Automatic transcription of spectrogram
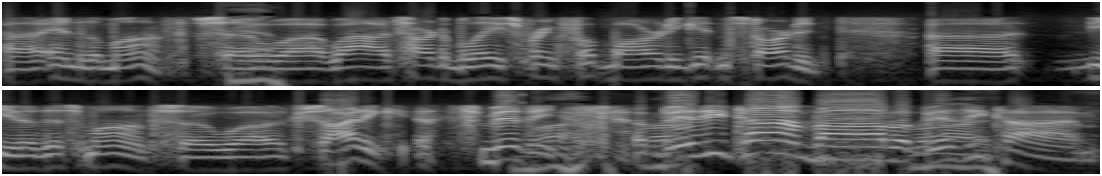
uh, end of the month. So uh, wow, it's hard to believe spring football already getting started. Uh, you know this month. So uh, exciting. It's busy. Right, a right. busy time, Bob. A busy time.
